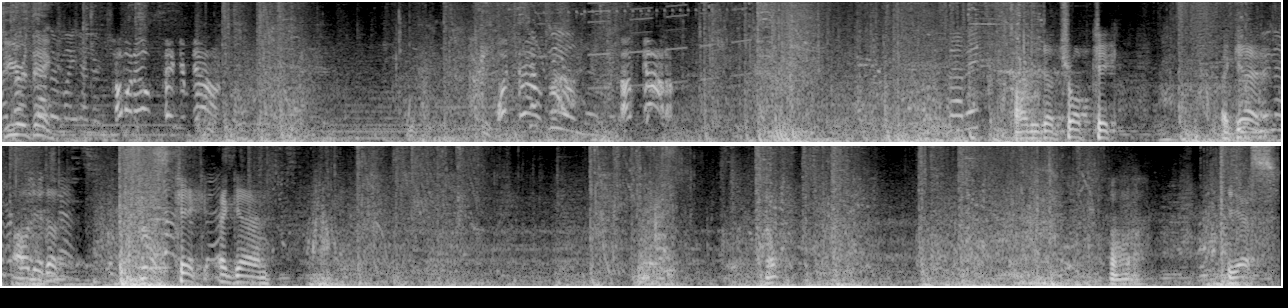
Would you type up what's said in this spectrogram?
I your thing. my. Someone else take him down! Watch out! Set me on this. I've got him! Is? How did that drop kick? Again! never How did a that drop kick again? Nope. Uh, yes.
